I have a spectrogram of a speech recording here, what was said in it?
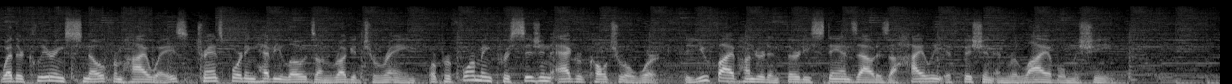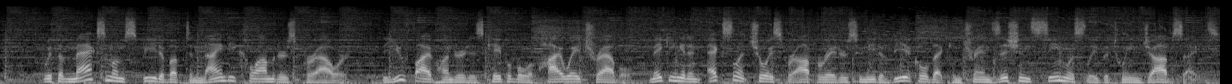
Whether clearing snow from highways, transporting heavy loads on rugged terrain, or performing precision agricultural work, the U530 stands out as a highly efficient and reliable machine. With a maximum speed of up to 90 kilometers per hour, the U500 is capable of highway travel, making it an excellent choice for operators who need a vehicle that can transition seamlessly between job sites.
